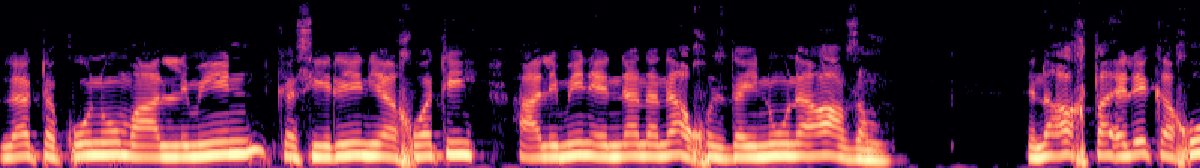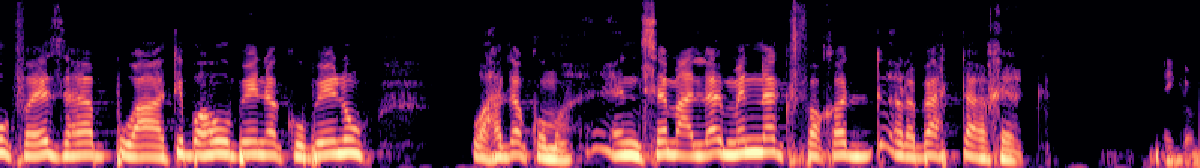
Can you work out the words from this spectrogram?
لا تكونوا معلمين كثيرين يا أخوتي عالمين إننا نأخذ دينونة أعظم إن أخطأ إليك أخوك فاذهب وعاتبه بينك وبينه وحدكما إن سمع منك فقد ربحت you.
